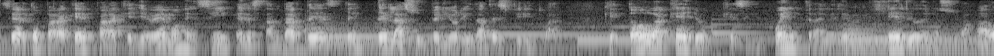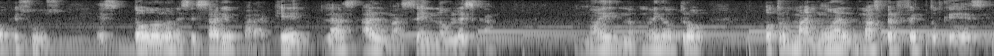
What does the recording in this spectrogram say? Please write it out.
¿cierto? ¿Para qué? Para que llevemos en sí el estandarte este de la superioridad espiritual. Que todo aquello que se encuentra en el Evangelio de nuestro amado Jesús es todo lo necesario para que las almas se ennoblezcan. No hay, no, hay otro, otro manual más perfecto que ese,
